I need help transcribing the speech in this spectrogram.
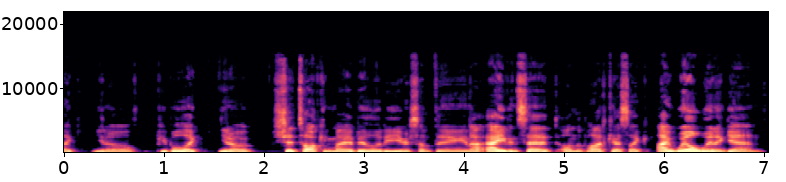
like you know people like you know shit talking my ability or something. And I, I even said on the podcast like i will win again.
